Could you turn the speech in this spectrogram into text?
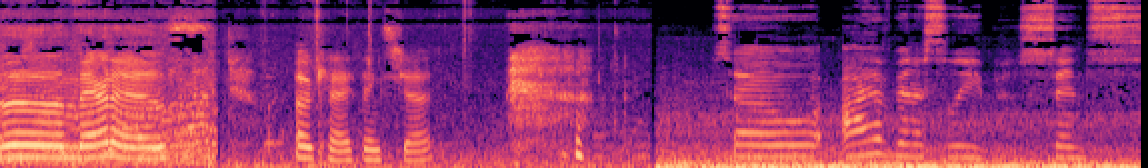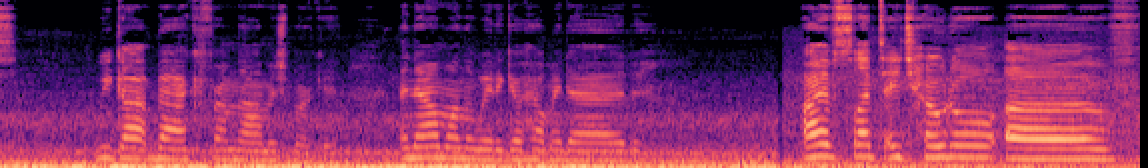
Um, there it is. Okay, thanks, Jet. so, I have been asleep since we got back from the Amish market. And now I'm on the way to go help my dad. I have slept a total of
